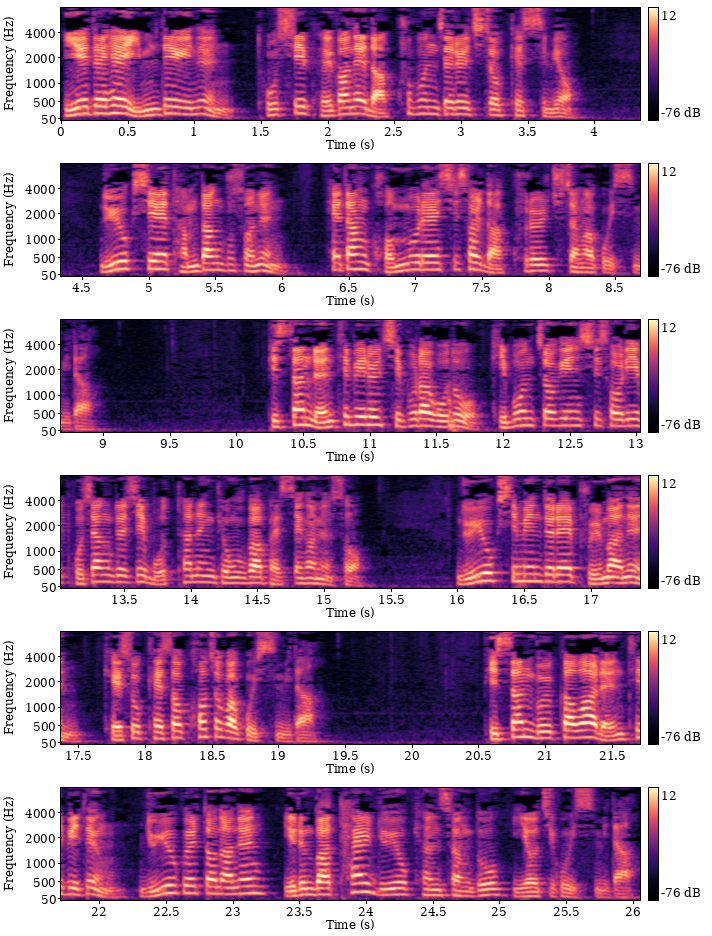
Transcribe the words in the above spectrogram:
이에 대해 임대인은 도시 배관의 낙후 문제를 지적했으며 뉴욕시의 담당 부서는 해당 건물의 시설 낙후를 주장하고 있습니다. 비싼 렌트비를 지불하고도 기본적인 시설이 보장되지 못하는 경우가 발생하면서 뉴욕 시민들의 불만은 계속해서 커져가고 있습니다. 비싼 물가와 렌트비 등 뉴욕을 떠나는 이른바 탈뉴욕 현상도 이어지고 있습니다.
